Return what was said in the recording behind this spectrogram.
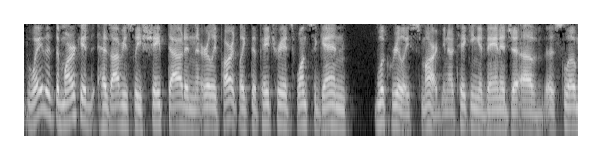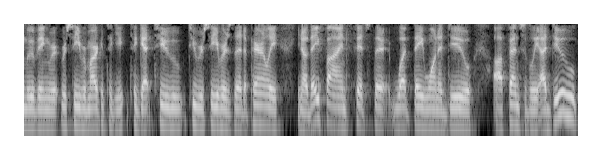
the way that the market has obviously shaped out in the early part, like the Patriots once again look really smart, you know, taking advantage of a slow moving re- receiver market to get, to get to, to receivers that apparently, you know, they find fits their, what they want to do offensively. I do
